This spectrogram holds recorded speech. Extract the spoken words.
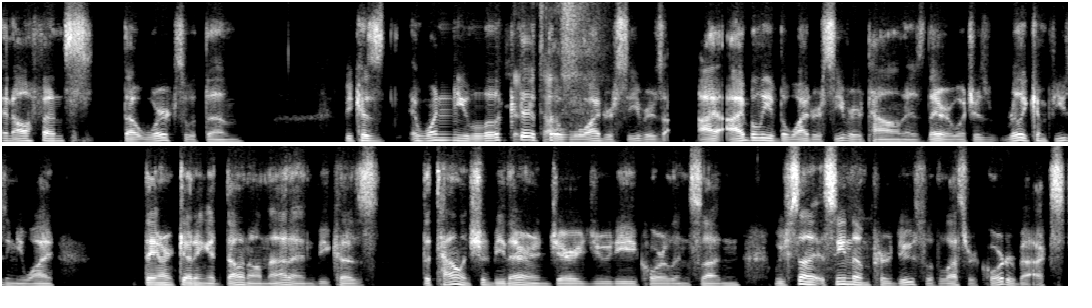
an offense that works with them because when you look at the wide receivers, I I believe the wide receiver talent is there, which is really confusing me why they aren't getting it done on that end because the talent should be there in Jerry Jeudy, Courtland Sutton. We've seen them produce with lesser quarterbacks.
